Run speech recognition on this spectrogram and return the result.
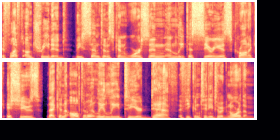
If left untreated, these symptoms can worsen and lead to serious chronic issues that can ultimately lead to your death if you continue to ignore them.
